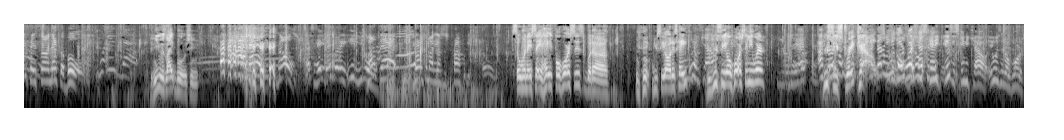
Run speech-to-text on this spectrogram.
he say, son, that's a bull. What is that? He was like bullshit. no, That's hey, that's what they eat. You bump gonna that. You're on somebody else's property. So when they say hay for horses, but uh, you see all this hay? Do you see a horse anywhere? You see straight I cows. thought it was a horse, it was, skinny, it was a skinny cow. It wasn't a horse.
